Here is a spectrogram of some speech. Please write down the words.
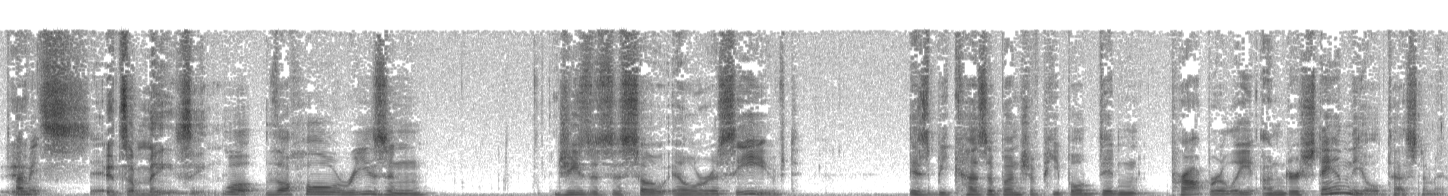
It's, I mean, it's amazing. Well, the whole reason Jesus is so ill received is because a bunch of people didn't properly understand the Old Testament.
